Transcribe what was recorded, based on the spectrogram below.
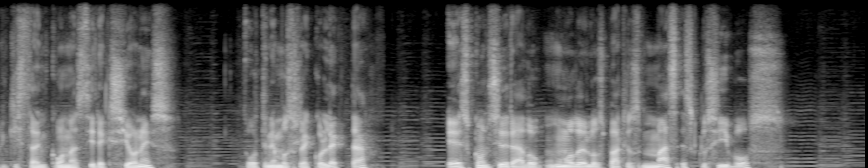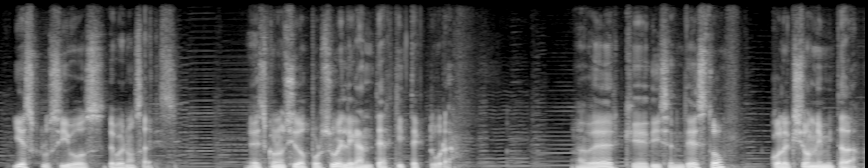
Aquí están con las direcciones. Luego tenemos Recolecta. Es considerado uno de los barrios más exclusivos y exclusivos de Buenos Aires. Es conocido por su elegante arquitectura. A ver qué dicen de esto. Colección limitada.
